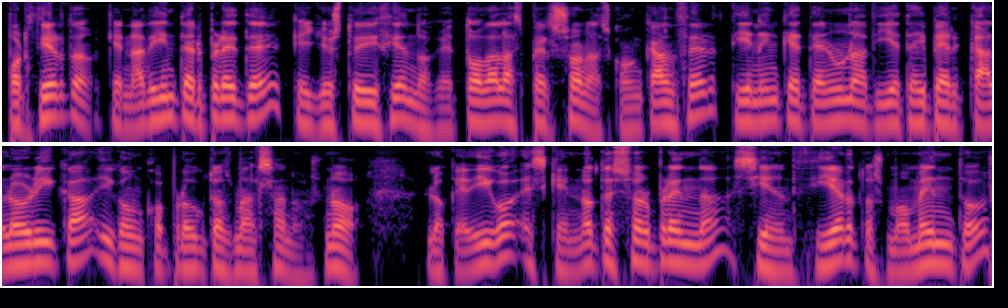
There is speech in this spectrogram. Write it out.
Por cierto, que nadie interprete que yo estoy diciendo que todas las personas con cáncer tienen que tener una dieta hipercalórica y con co- productos malsanos. No, lo que digo es que no te sorprenda si en ciertos momentos.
